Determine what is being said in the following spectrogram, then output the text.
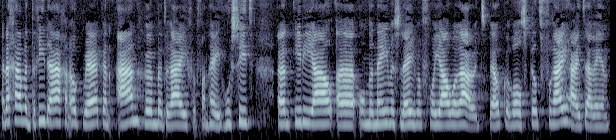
En dan gaan we drie dagen ook werken aan hun bedrijven. Van hey, hoe ziet een ideaal uh, ondernemersleven voor jou eruit? Welke rol speelt vrijheid daarin?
